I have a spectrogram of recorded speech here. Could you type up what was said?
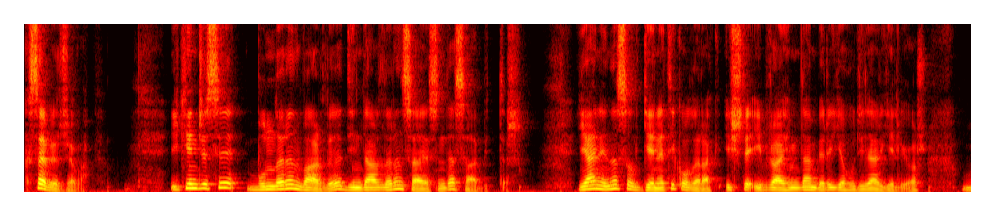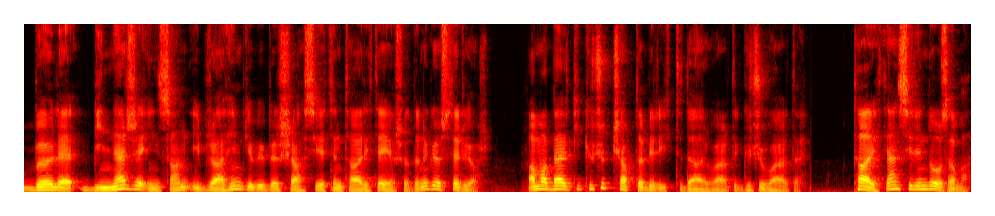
Kısa bir cevap. İkincisi bunların varlığı dindarların sayesinde sabittir. Yani nasıl genetik olarak işte İbrahim'den beri Yahudiler geliyor. Böyle binlerce insan İbrahim gibi bir şahsiyetin tarihte yaşadığını gösteriyor. Ama belki küçük çapta bir iktidar vardı, gücü vardı. Tarihten silindi o zaman.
